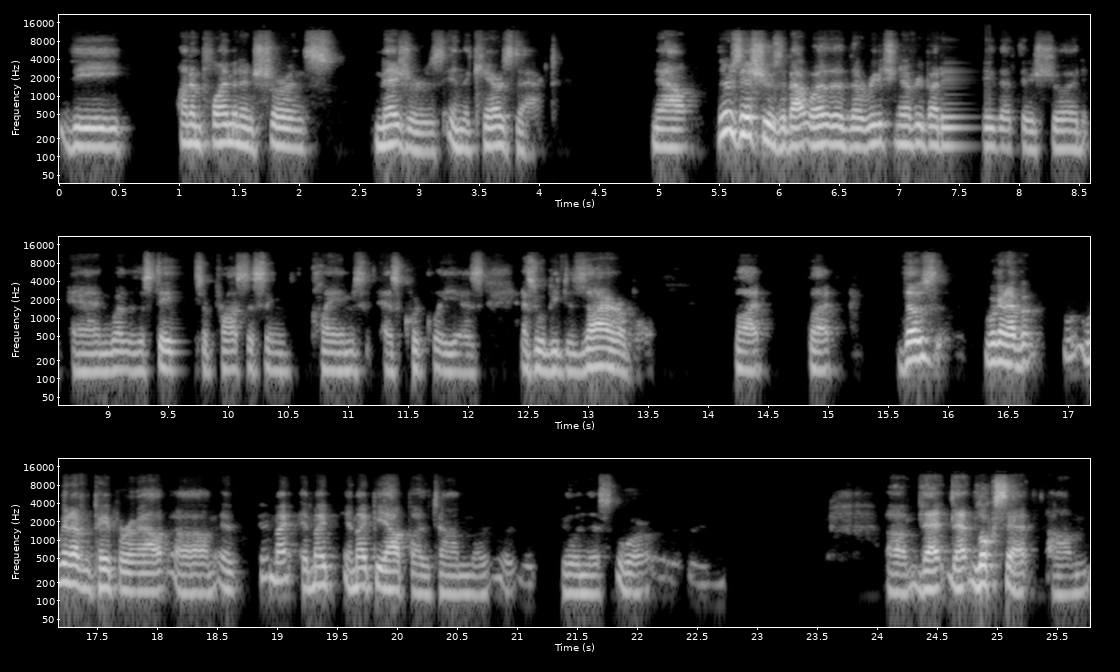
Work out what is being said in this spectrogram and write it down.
the unemployment insurance measures in the CARES Act. Now, there's issues about whether they're reaching everybody that they should and whether the states are processing claims as quickly as as would be desirable. But but those we're gonna have a we're gonna have a paper out. Um, it, it, might it might it might be out by the time we're doing this, or um, that that looks at um,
